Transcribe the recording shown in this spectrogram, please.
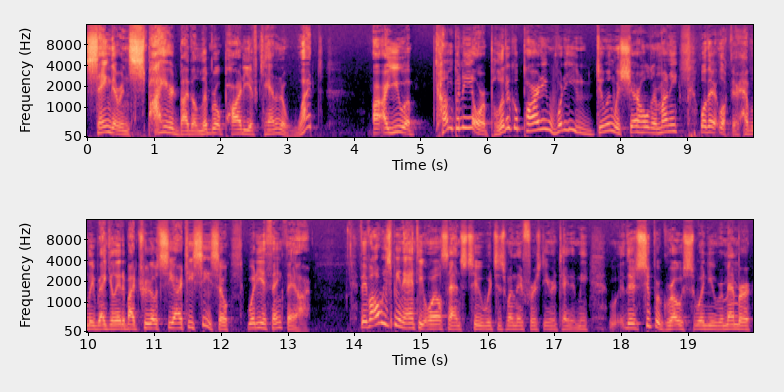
saying they're inspired by the Liberal Party of Canada. What? Are, are you a company or a political party? What are you doing with shareholder money? Well, they're, look, they're heavily regulated by Trudeau's CRTC, so what do you think they are? They've always been anti oil sands too, which is when they first irritated me. They're super gross when you remember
